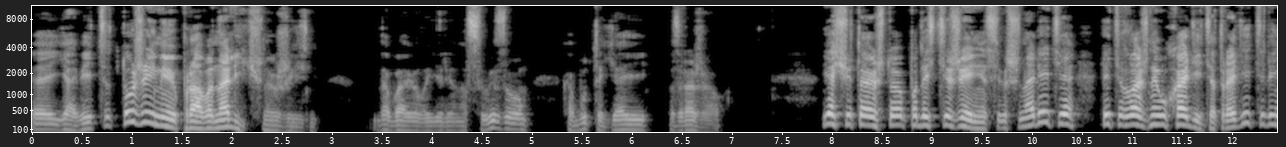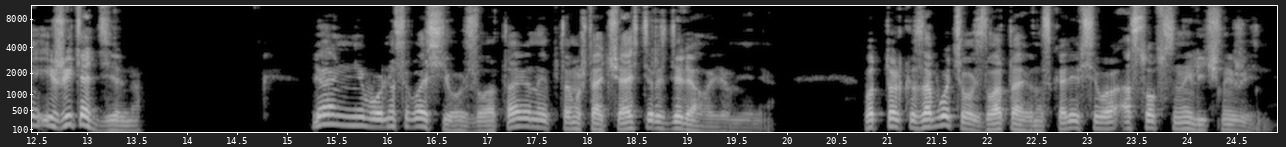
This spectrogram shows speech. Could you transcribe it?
Э, я ведь тоже имею право на личную жизнь, добавила Елена с вызовом, как будто я ей возражал. Я считаю, что по достижении совершеннолетия дети должны уходить от родителей и жить отдельно. Я невольно согласилась с Золотавиной, потому что отчасти разделяла ее мнение. Вот только заботилась Золотавина, скорее всего, о собственной личной жизни.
